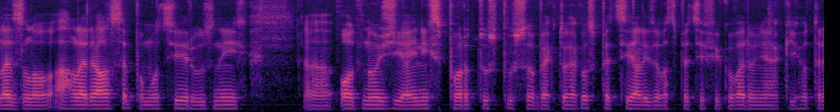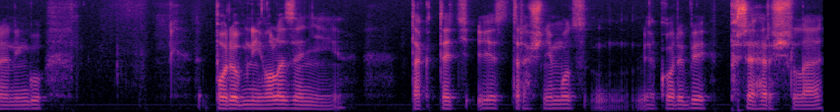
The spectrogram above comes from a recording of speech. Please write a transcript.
lezlo a hledal se pomocí různých eh, odnoží a jiných sportů způsob, jak to jako specializovat, specifikovat do nějakého tréninku podobného lezení, tak teď je strašně moc jako kdyby přehršle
